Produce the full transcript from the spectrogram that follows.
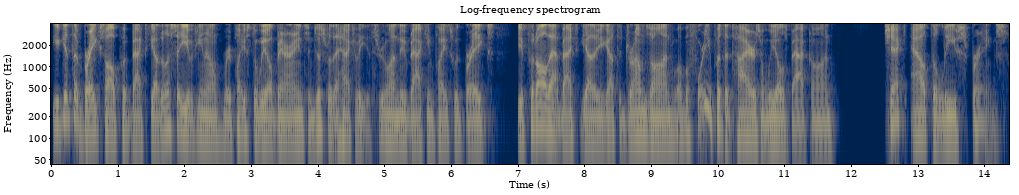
you get the brakes all put back together. Let's say you've, you know, replaced the wheel bearings and just for the heck of it, you threw on new backing plates with brakes. You put all that back together. You got the drums on. Well, before you put the tires and wheels back on, check out the leaf springs.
